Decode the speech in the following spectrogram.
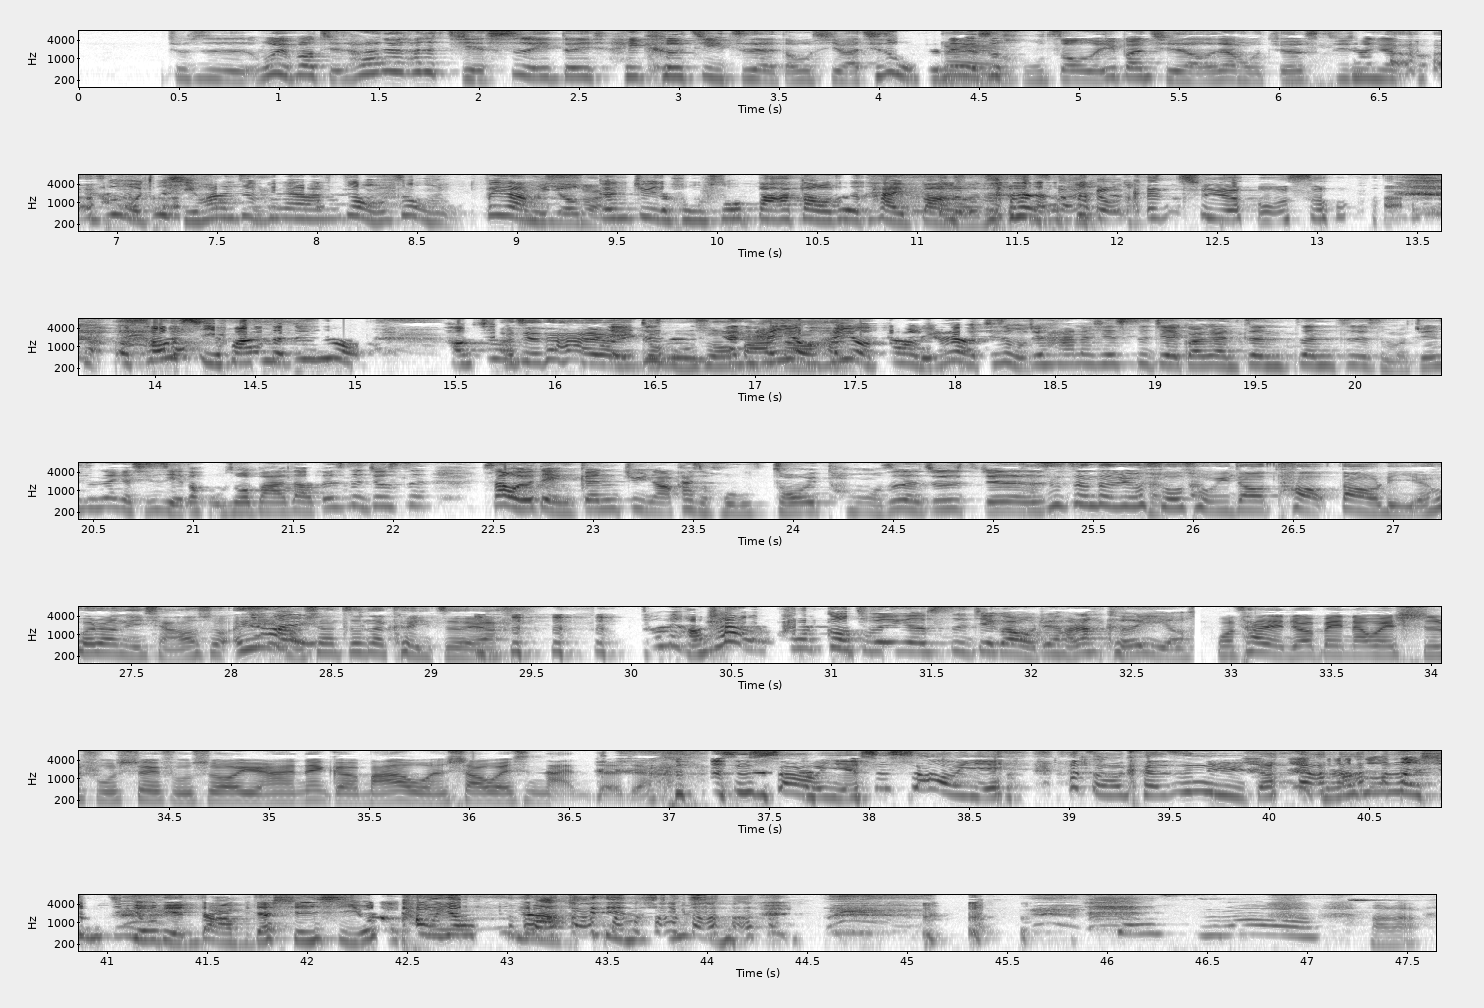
就是我也不知道解，他就他就解释了一堆黑科技之类的东西吧。其实我觉得那个是胡诌的，一般其实好像我觉得实际上应该。可是我就喜欢这边啊，这种这种非常有根据的胡说八道，真的太棒了，真的有根据的胡说八道，我超喜欢的，就是那种好像，而且他还有一个胡说八道，很有很有道理。还有，其实我觉得他那些世界观跟政政治什么军事那个，其实也都胡说八道，但是就是稍微有点根据，然后开始胡诌一通，我真的就是觉得，可是真的又说出一道套道理，也会让你想要说，哎，好像真的可以这样，对，好像他构。出一个世界观，我觉得好像可以哦。我差点就被那位师傅说服，说原来那个马尔文少尉是男的，这样 是少爷，是少爷，他 怎么可能是女的？然后说那个胸肌有点大，比较纤细，我想靠腰啊，有点清醒，笑死了。好了，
